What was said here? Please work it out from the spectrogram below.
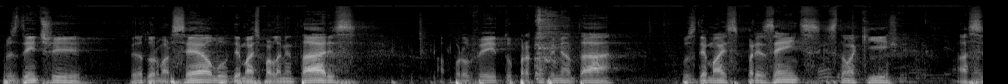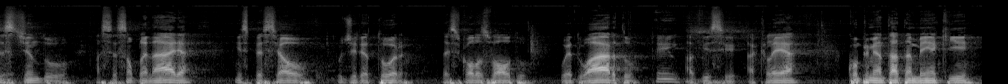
Presidente, vereador Marcelo, demais parlamentares, aproveito para cumprimentar os demais presentes que estão aqui assistindo a sessão plenária, em especial o diretor da Escola Oswaldo, o Eduardo, a vice a Cléa. Cumprimentar também aqui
